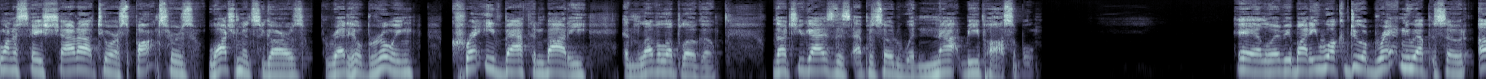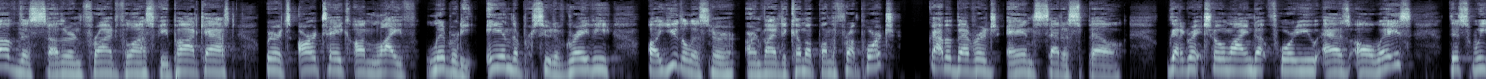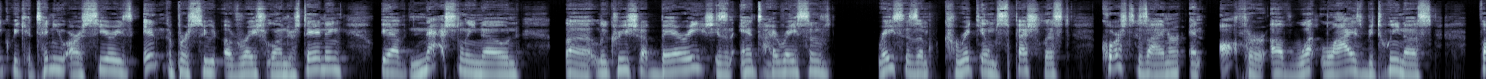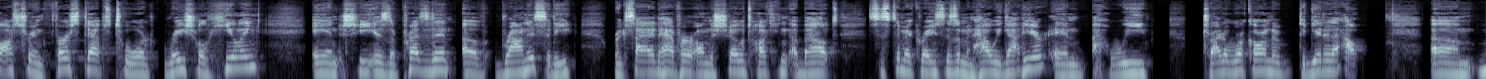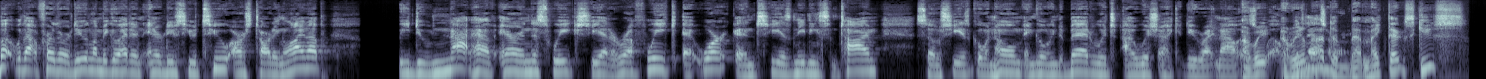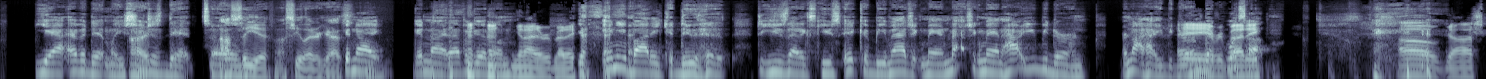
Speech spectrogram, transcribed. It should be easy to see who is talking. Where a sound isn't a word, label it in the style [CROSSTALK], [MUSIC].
Speaker 1: want to say shout out to our sponsors, Watchman Cigars, Red Hill Brewing, Crave Bath and Body, and Level Up Logo. Without you guys, this episode would not be possible. Hey, hello, everybody. Welcome to a brand new episode of the Southern Fried Philosophy Podcast, where it's our take on life, liberty, and the pursuit of gravy, while you, the listener, are invited to come up on the front porch, grab a beverage, and set a spell. We've got a great show lined up for you, as always. This week, we continue our series in the pursuit of racial understanding. We have nationally known uh, Lucretia Berry. She's an anti racism curriculum specialist course designer, and author of What Lies Between Us Fostering First Steps Toward Racial Healing. And she is the president of Brownicity. We're excited to have her on the show talking about systemic racism and how we got here and how we try to work on to, to get it out. Um, but without further ado, let me go ahead and introduce you to our starting lineup. We do not have Erin this week. She had a rough week at work and she is needing some time. So she is going home and going to bed, which I wish I could do right now.
Speaker 2: Are we,
Speaker 1: well,
Speaker 2: are we allowed to right. make that excuse?
Speaker 1: Yeah, evidently. She right. just did. So
Speaker 2: I'll see you. I'll see you later, guys.
Speaker 1: Good night. Good night. Have a good one. [LAUGHS]
Speaker 3: good night, everybody.
Speaker 1: if anybody could do that, to use that excuse, it could be Magic Man. Magic Man, how you be doing? Or not how you be doing.
Speaker 3: Hey, everybody. Oh, gosh.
